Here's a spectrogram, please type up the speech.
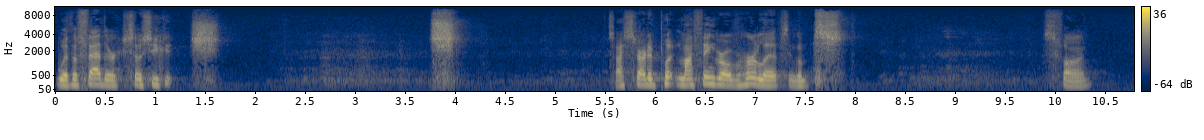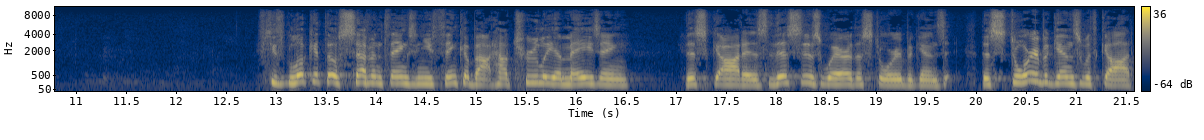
with a feather so she could shh. Shh. So I started putting my finger over her lips and going, shh. It's fun. If you look at those seven things and you think about how truly amazing this God is, this is where the story begins. The story begins with God.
